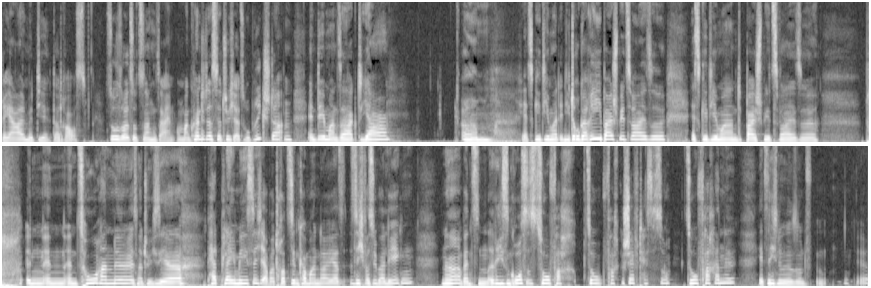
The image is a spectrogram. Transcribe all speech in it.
real mit dir da draus? So soll es sozusagen sein. Und man könnte das natürlich als Rubrik starten, indem man sagt, ja, ähm, jetzt geht jemand in die Drogerie beispielsweise, es geht jemand beispielsweise in, in, in Zoohandel, ist natürlich sehr Petplay-mäßig, aber trotzdem kann man da ja sich was überlegen. Ne? Wenn es ein riesengroßes Zoofach, Zoofachgeschäft heißt es so, Zoofachhandel, jetzt nicht nur so ein äh,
